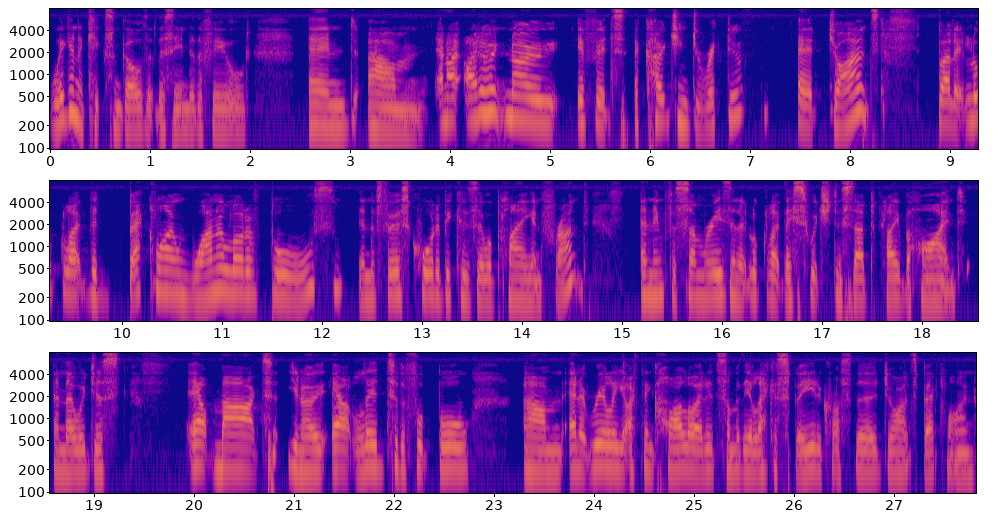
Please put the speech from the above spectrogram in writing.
we're going to kick some goals at this end of the field. And um, and I, I don't know if it's a coaching directive at Giants, but it looked like the backline won a lot of balls in the first quarter because they were playing in front. And then for some reason, it looked like they switched and started to play behind. And they were just outmarked, you know, outled to the football. Um, and it really, I think, highlighted some of their lack of speed across the Giants' backline.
